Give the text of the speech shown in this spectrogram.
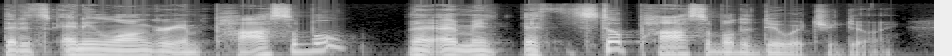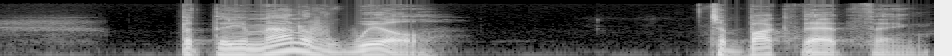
that it's any longer impossible. I mean, it's still possible to do what you're doing. But the amount of will to buck that thing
